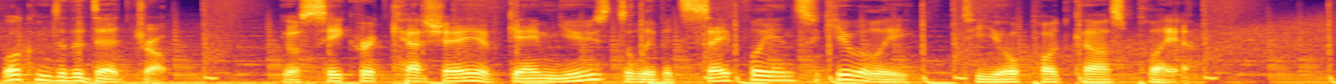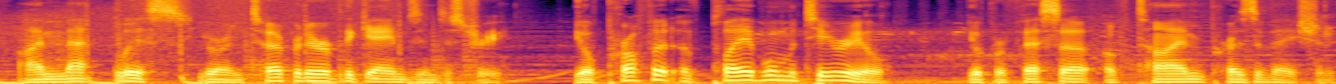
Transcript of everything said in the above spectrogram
Welcome to the Dead Drop, your secret cache of game news delivered safely and securely to your podcast player. I'm Matt Bliss, your interpreter of the games industry, your prophet of playable material, your professor of time preservation.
